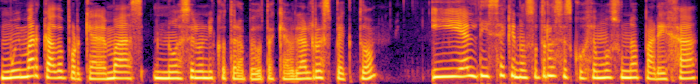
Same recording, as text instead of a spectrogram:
muy marcado porque además no es el único terapeuta que habla al respecto. Y él dice que nosotros escogemos una pareja,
